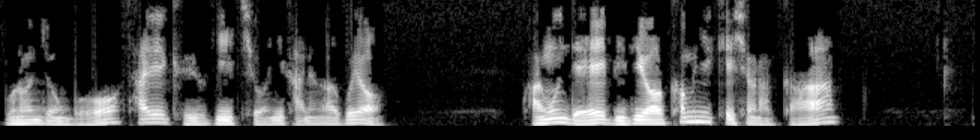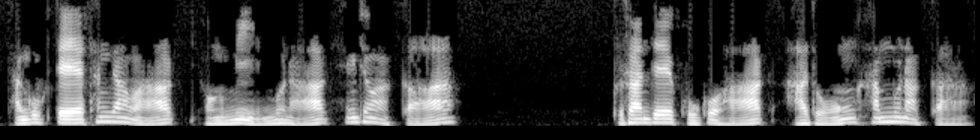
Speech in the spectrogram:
문헌정보, 사회교육이 지원이 가능하고요. 광운대 미디어 커뮤니케이션 학과, 단국대 상gam학, 영미 인문학, 행정학과, 부산대 고고학, 아동 한문학과,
